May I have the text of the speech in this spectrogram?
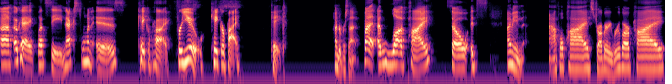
Um, okay, let's see. Next one is cake or pie. For you, cake or pie? Cake. 100%. But I love pie. So it's I mean, apple pie, strawberry rhubarb pie.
